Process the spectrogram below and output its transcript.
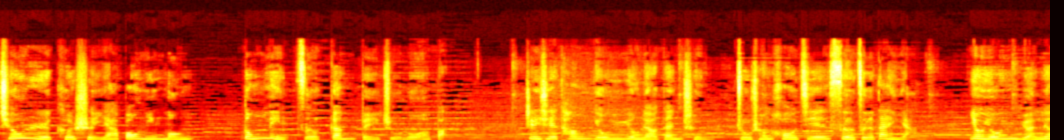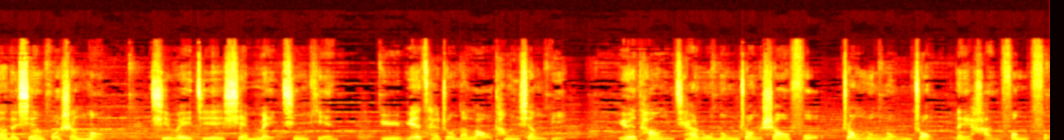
秋日可水鸭煲柠檬，冬令则干贝煮萝卜。这些汤由于用料单纯，煮成后皆色泽淡雅，又由于原料的鲜活生猛，其味皆鲜美清甜。与粤菜中的老汤相比，粤汤恰如浓妆少妇，妆容隆重，内涵丰富；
